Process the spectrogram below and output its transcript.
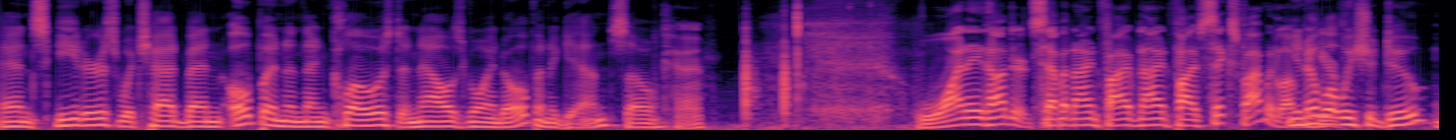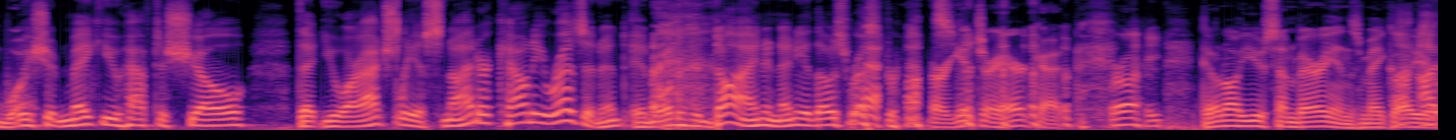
And Skeeters, which had been open and then closed, and now is going to open again. So. Okay. 1 800 795 9565. We'd love You know what we should do? We should make you have to show that you are actually a Snyder County resident in order to dine in any of those restaurants. or get your hair cut. right. Don't all you Sunburians make all your. I,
